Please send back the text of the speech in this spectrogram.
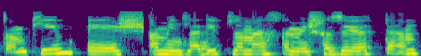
hagyhatom ki, és amint lediplomáztam és hazajöttem,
